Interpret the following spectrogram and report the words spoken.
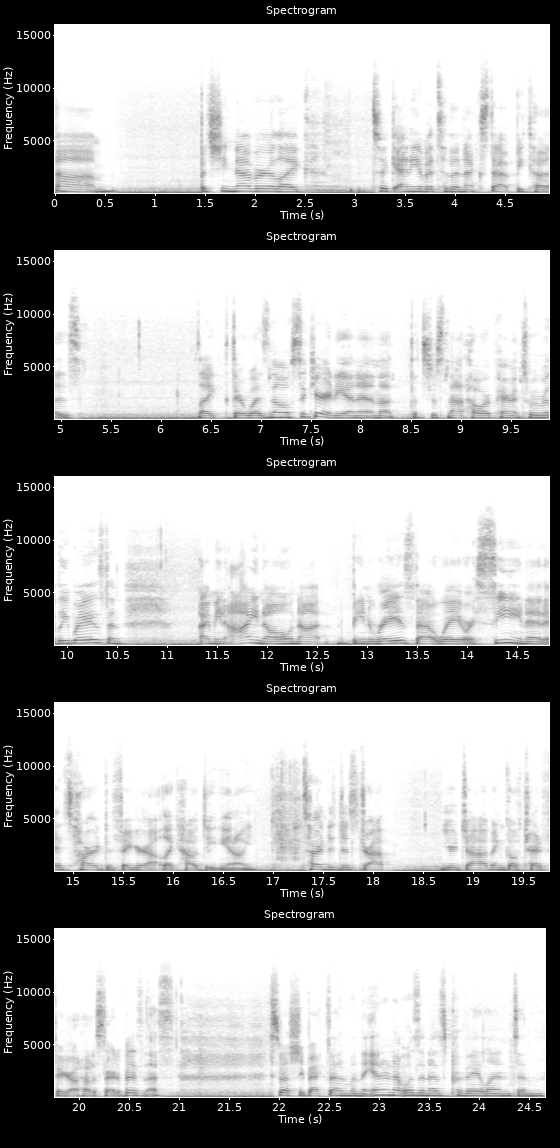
Um, but she never like took any of it to the next step because like there was no security in it and that that's just not how our parents were really raised and I mean, I know not being raised that way or seeing it, it's hard to figure out like how do you know, it's hard to just drop your job and go try to figure out how to start a business. Especially back then when the internet wasn't as prevalent and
